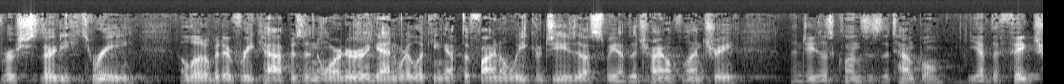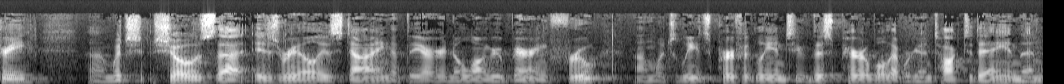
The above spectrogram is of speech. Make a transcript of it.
verse 33, a little bit of recap is in order. Again, we're looking at the final week of Jesus. We have the triumphal entry. Then Jesus cleanses the temple. You have the fig tree, um, which shows that Israel is dying, that they are no longer bearing fruit, um, which leads perfectly into this parable that we're going to talk today. And then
